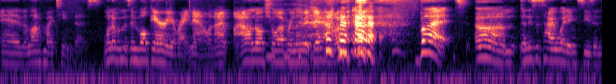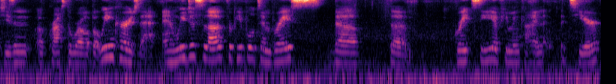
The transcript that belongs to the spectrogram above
and a lot of my team does. One of them is in Bulgaria right now, and I I don't know if she'll ever live it down. but um, and this is high wedding season. She's in across the world, but we encourage that, and we just love for people to embrace the the great sea of humankind that's here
